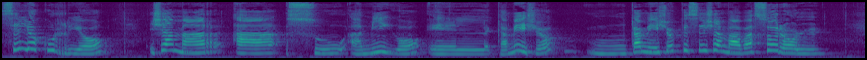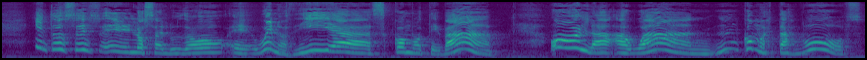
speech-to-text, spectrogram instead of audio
se le ocurrió llamar a su amigo el camello, un camello que se llamaba Sorol. Y entonces eh, lo saludó, eh, buenos días, ¿cómo te va? Hola, Aguán, mm, ¿cómo estás vos?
